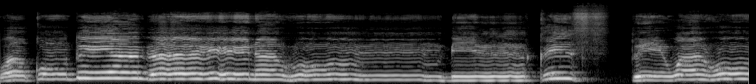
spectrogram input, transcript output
وقضي بينهم بالقسط وهم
